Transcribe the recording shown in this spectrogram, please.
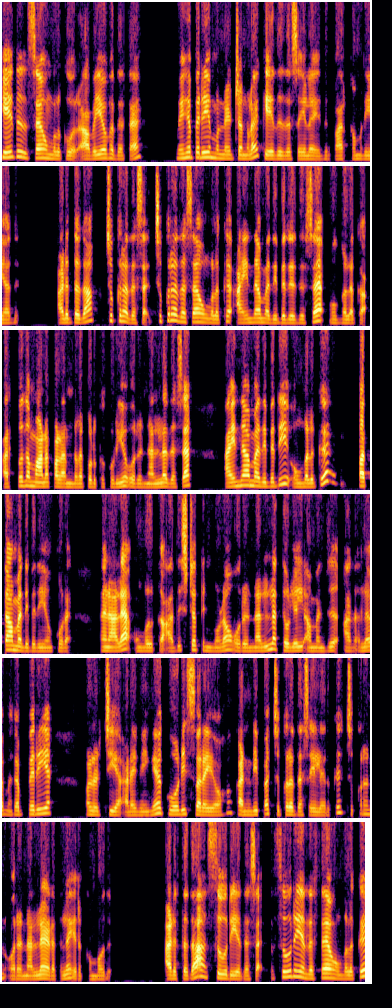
கேது தசை உங்களுக்கு ஒரு அவயோக தசை. மிகப்பெரிய முன்னேற்றங்களை கேது திசையில் எதிர்பார்க்க முடியாது. அடுத்ததா சுக்கரதசை. தசை தசை உங்களுக்கு ஐந்தாம் அதிபதி தசை உங்களுக்கு அற்புதமான பலன்களை கொடுக்கக்கூடிய ஒரு நல்ல தசை. ஐந்தாம் அதிபதி உங்களுக்கு பத்தாம் அதிபதியும் கூட. அதனால உங்களுக்கு அதிர்ஷ்டத்தின் மூலம் ஒரு நல்ல தொழில் அமைஞ்சு அதில் மிகப்பெரிய வளர்ச்சியை அடைவீங்க. கோடீஸ்வர யோகம் கண்டிப்பாக சுக்கர தசையில் இருக்கு. சுக்கரன் ஒரு நல்ல இடத்துல இருக்கும்போது. அடுத்ததா சூரிய தசை. சூரிய தசை உங்களுக்கு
